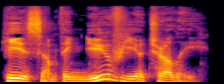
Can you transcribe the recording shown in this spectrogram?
Here's something new for your trolley.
